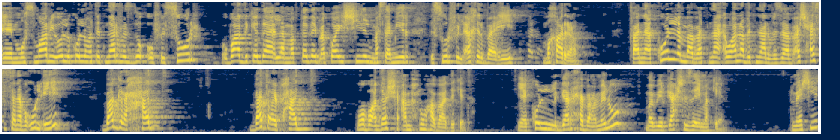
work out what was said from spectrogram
مسمار يقول له كل ما تتنرفز دقه في السور وبعد كده لما ابتدى يبقى كويس شيل المسامير السور في الآخر بقى إيه؟ مخرم. فأنا كل ما بتنا... وأنا بتنرفز ما بقاش حاسس أنا بقول إيه؟ بجرح حد بتعب حد وما بقدرش أمحوها بعد كده. يعني كل جرح بعمله ما بيرجعش زي ما كان. ماشي؟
